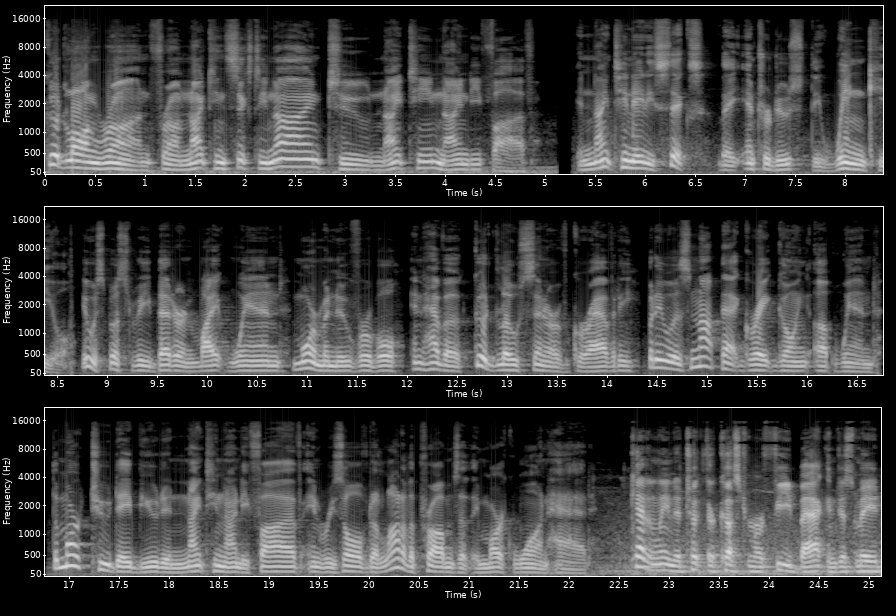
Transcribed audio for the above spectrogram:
good long run from 1969 to 1995. In 1986, they introduced the wing keel. It was supposed to be better in light wind, more maneuverable, and have a good low center of gravity, but it was not that great going upwind. The Mark II debuted in 1995 and resolved a lot of the problems that the Mark I had. Catalina took their customer feedback and just made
